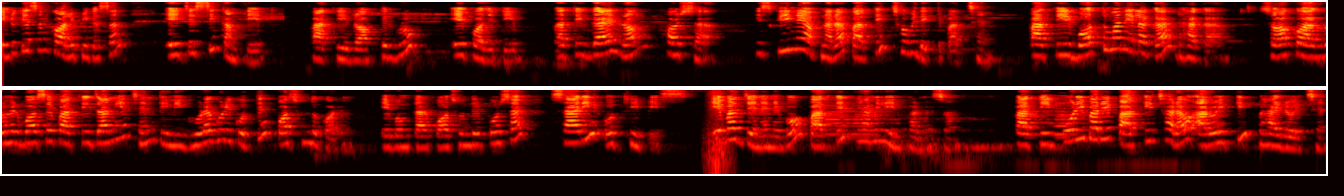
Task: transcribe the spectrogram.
এডুকেশন কোয়ালিফিকেশন এইচএসসি কমপ্লিট। পাত্রীর রক্তের গ্রুপ এ পজিটিভ। পাত্রীর গায়ের রং ফর্সা। স্ক্রিনে আপনারা পাত্রীর ছবি দেখতে পাচ্ছেন। পাত্রীর বর্তমান এলাকা ঢাকা। শখ ও আগ্রহের বসে পাত্রী জানিয়েছেন তিনি ঘোরাঘুরি করতে পছন্দ করেন এবং তার পছন্দের পোশাক শাড়ি ও থ্রি পিস এবার জেনে নেব পাত্রীর ফ্যামিলি ইনফরমেশন পাত্রীর পরিবারে পাত্রী ছাড়াও আরও একটি ভাই রয়েছেন।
